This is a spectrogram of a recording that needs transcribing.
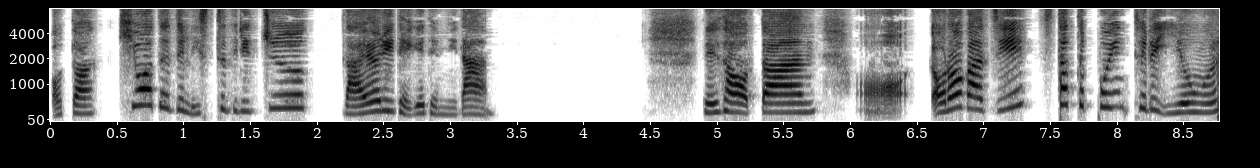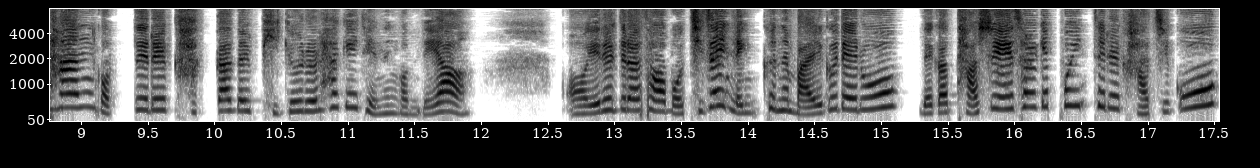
어떠한 키워드들 리스트들이 쭉 나열이 되게 됩니다. 그래서 어떠한 어, 여러 가지 스타트 포인트를 이용을 한 것들을 각각을 비교를 하게 되는 건데요. 어, 예를 들어서 뭐 디자인 랭크는 말 그대로 내가 다수의 설계 포인트를 가지고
